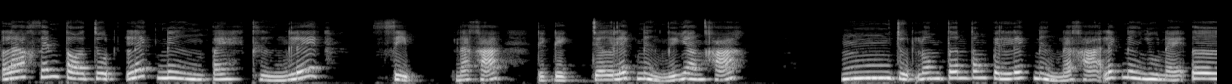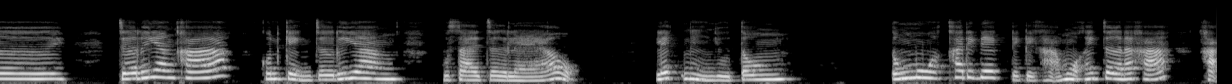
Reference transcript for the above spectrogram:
ๆ ลากเส้นต่อจุดเลขหนึ่งไปถึงเลขสิบนะคะ เด็กๆ เจอเลขหนึ่งหรือยังคะ อืม จุดเริ่มต้นต้องเป็นเลขหนึ่งนะคะ เลขหนึ่งอยู่ไหนเอ่ย เจอหรือยังคะ คนเก่งเจอหรือยังครูทรายเจอแล้ว เลขหนึ่งอยู่ตรง ตรงหมวกค่ะเด็ก ๆ เด็ก ๆ หาหมวกให้เจอนะคะ ค่ะ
